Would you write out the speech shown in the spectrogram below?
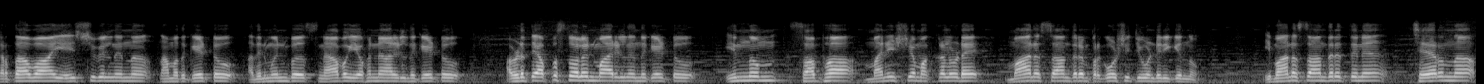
കർത്താവായ യേശുവിൽ നിന്ന് നാം അത് കേട്ടു. അതിനു മുൻപ് സ്നാപക യോഹന്നാനിൽ നിന്ന് കേട്ടു. അവിടുത്തെ അപ്പസ്തോലന്മാരിൽ നിന്ന് കേട്ടു. ഇന്നും സഭ മനുഷ്യ മക്കളുടെ മാനസാന്തരം പ്രഘോഷിച്ചുകൊണ്ടിരിക്കുന്നു. ഈ മാനസാന്തരത്തിന് ചേർന്ന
